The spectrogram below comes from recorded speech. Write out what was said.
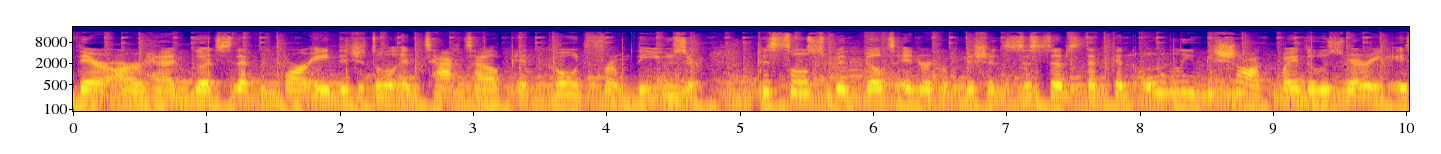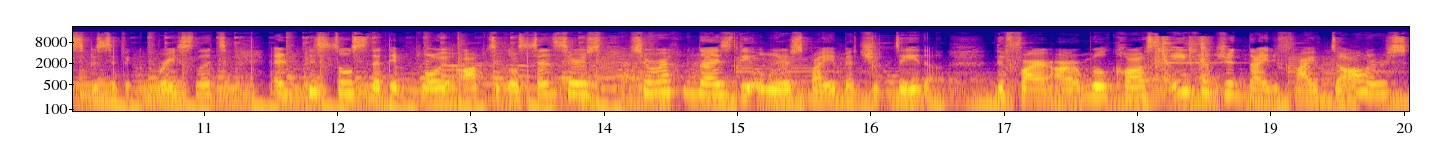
There are handguns that require a digital and tactile pin code from the user, pistols with built-in recognition systems that can only be shot by those wearing a specific bracelet, and pistols that employ optical sensors to recognize the owner's biometric data. The firearm will cost $895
